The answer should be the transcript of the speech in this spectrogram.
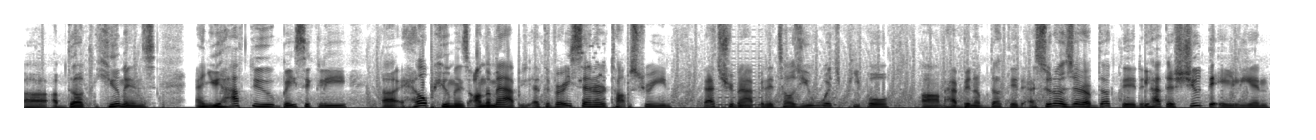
uh, abduct humans and you have to basically uh, help humans on the map. At the very center top screen that's your map and it tells you which people um, have been abducted. As soon as they're abducted you have to shoot the alien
